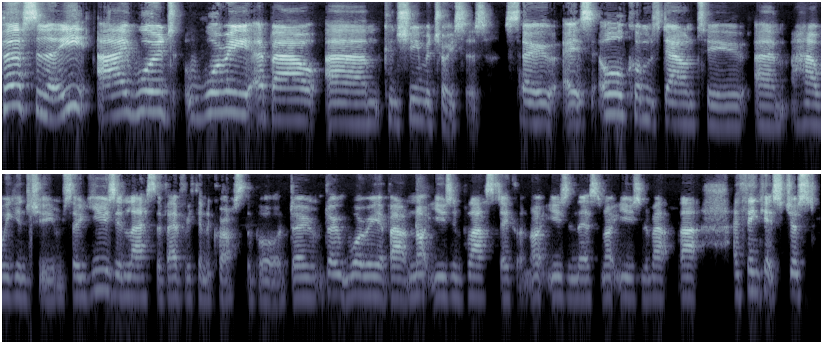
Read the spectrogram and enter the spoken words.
Personally, I would worry about um, consumer choices. So it's all comes down to um, how we consume. So using less of everything across the board. Don't don't worry about not using plastic or not using this, not using about that. I think it's just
